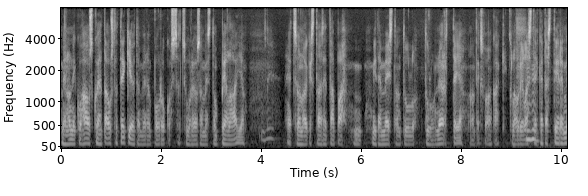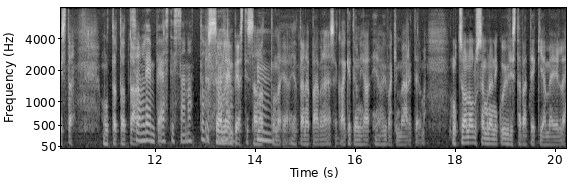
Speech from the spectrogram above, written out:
meillä on niin kuin hauskoja taustatekijöitä meidän porukossa, että suurin osa meistä on pelaajia. Mm-hmm. Että se on oikeastaan se tapa, miten meistä on tullut, tullut nörttejä. Anteeksi vaan kaikki klaudilaiset mm-hmm. ehkä tästä termistä. Mutta tota, se on lempeästi sanottu. Se on lempeästi sanottuna mm. ja, ja tänä päivänä se kaiketi on ihan, ihan hyväkin määritelmä. Mutta se on ollut semmoinen niin yhdistävä tekijä meille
